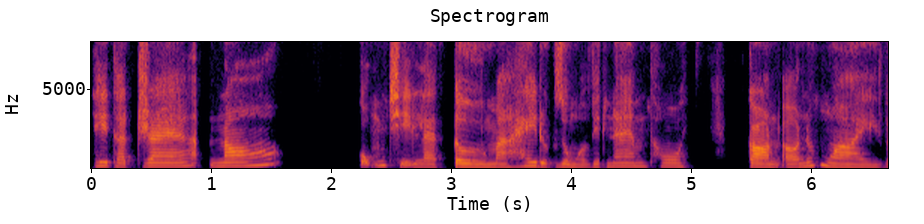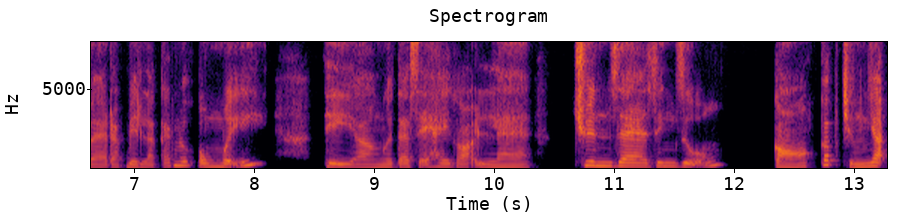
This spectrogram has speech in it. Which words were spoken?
thì thật ra nó cũng chỉ là từ mà hay được dùng ở Việt Nam thôi. Còn ở nước ngoài và đặc biệt là các nước Âu Mỹ thì à, người ta sẽ hay gọi là chuyên gia dinh dưỡng có cấp chứng nhận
